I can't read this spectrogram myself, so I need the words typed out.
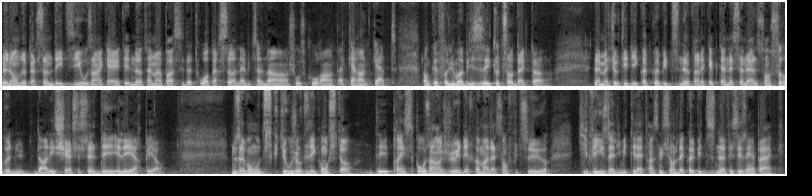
Le nombre de personnes dédiées aux enquêtes est notamment passé de trois personnes, habituellement en chose courante, à 44. Donc, il a fallu mobiliser toutes sortes d'acteurs. La majorité des cas de COVID-19 dans la capitale nationale sont survenus dans les CHSLD et les RPA. Nous avons discuté aujourd'hui des constats, des principaux enjeux et des recommandations futures qui visent à limiter la transmission de la COVID-19 et ses impacts,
